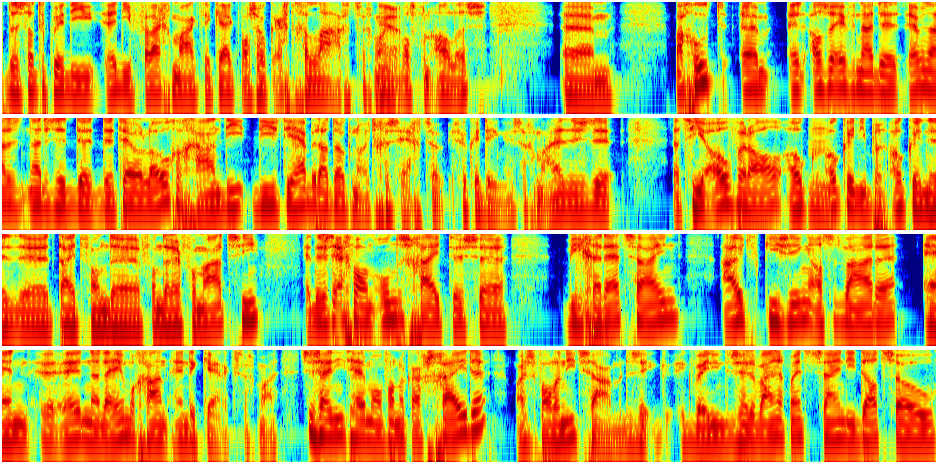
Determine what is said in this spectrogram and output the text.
dus dat ik weer die, die vrijgemaakte kerk was ook echt gelaagd, zeg maar. Dat was van alles. Ehm, maar goed, en als we even naar de, naar de, naar de, de, de theologen gaan, die, die, die hebben dat ook nooit gezegd, zo, zulke dingen, zeg maar. Dus de, dat zie je overal, ook, Hmm. ook in, die, ook in de, de tijd van de, van de Reformatie. En er is echt wel een onderscheid tussen wie gered zijn, uitverkiezing als het ware, en eh, naar de hemel gaan en de kerk, zeg maar. Ze zijn niet helemaal van elkaar gescheiden, maar ze vallen niet samen. Dus ik, ik weet niet, er zullen weinig mensen zijn die dat zo,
